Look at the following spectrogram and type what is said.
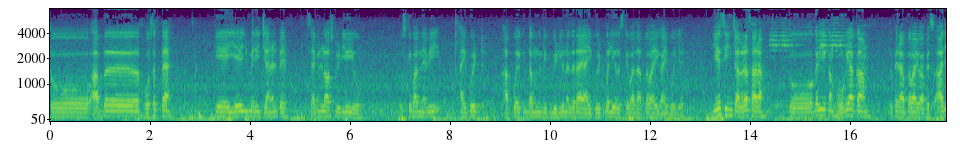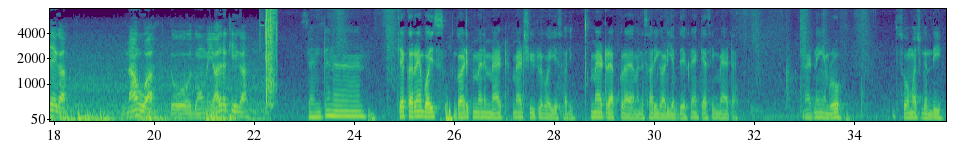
तो अब हो सकता है कि ये जो मेरी चैनल पे सेकंड लास्ट वीडियो ही हो, उसके बाद मैं भी आई क्विट आपको एकदम एक वीडियो नज़र आया आई क्विट वाली, और उसके बाद आपका भाई गायब हो जाए। ये सीन चल रहा सारा तो अगर ये कम हो गया काम तो फिर आपका भाई वापस आ जाएगा। ना हुआ तो दुआओं में याद रखिएगा। चेक कर रहे हैं बॉयज़ गाड़ी पे मैंने मैट मैट शीट लगवाई है सारी। मैट रैप कराया मैंने, सारी गाड़ी अब देख रहे हैं कैसी मैट है। मैट नहीं है ब्रो। सो मच गंदी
